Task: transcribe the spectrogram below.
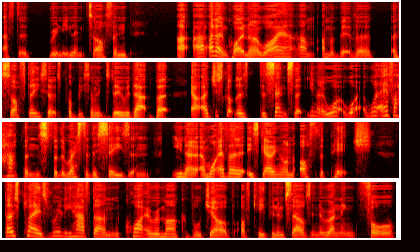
after Rooney limped off, and I, I don't quite know why. I, I'm I'm a bit of a, a softie, so it's probably something to do with that. But I just got the the sense that you know what, what whatever happens for the rest of this season, you know, and whatever is going on off the pitch, those players really have done quite a remarkable job of keeping themselves in the running for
